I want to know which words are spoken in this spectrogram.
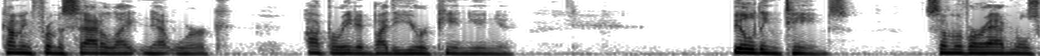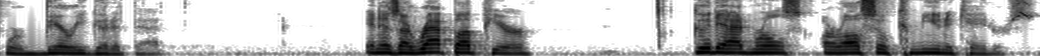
coming from a satellite network operated by the European Union. Building teams. Some of our admirals were very good at that. And as I wrap up here, good admirals are also communicators.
